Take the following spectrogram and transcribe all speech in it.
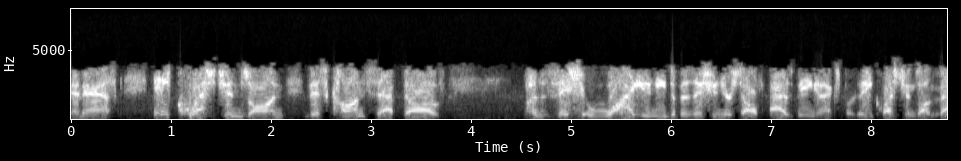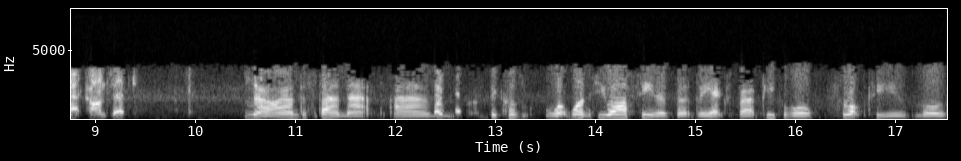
and ask any questions on this concept of position, why you need to position yourself as being an expert? Any questions on that concept? No, I understand that um, okay. because what, once you are seen as the, the expert, people will flock to you more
